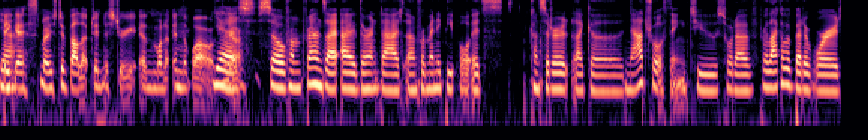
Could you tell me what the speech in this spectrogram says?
Yeah. biggest, most developed industry in one in the world. Yes. So from friends, I, I learned that um, for many people, it's considered like a natural thing to sort of, for lack of a better word,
